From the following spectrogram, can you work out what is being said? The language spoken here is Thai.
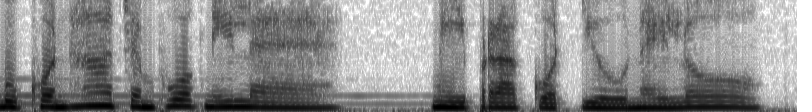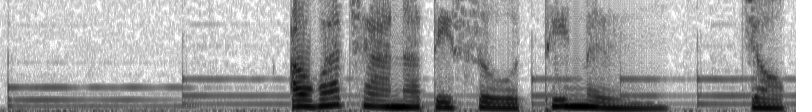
บุคคลห้าจำพวกนี้แล มีปรากฏอยู่ในโลก อวัชานาติสูตรที่หนึ่งจบ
